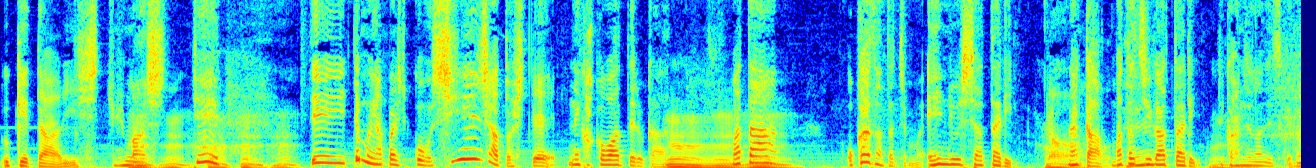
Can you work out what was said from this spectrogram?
受けたりしましうんて、うんででもやっぱりこう支援者として、ね、関わってるから、またお母さんたちも遠慮しちゃったり、なんかまた違ったりって感じなんですけど、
